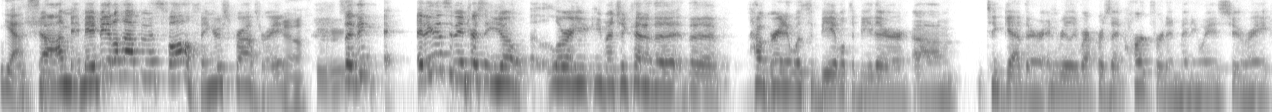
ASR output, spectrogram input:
Yeah, maybe it'll happen this fall. Fingers crossed, right? Yeah. Mm-hmm. So I think I think that's an interesting. You know, Laura, you, you mentioned kind of the the how great it was to be able to be there um, together and really represent Hartford in many ways too, right?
